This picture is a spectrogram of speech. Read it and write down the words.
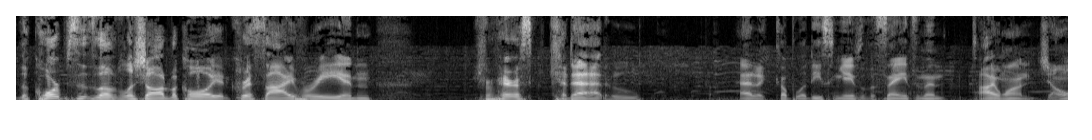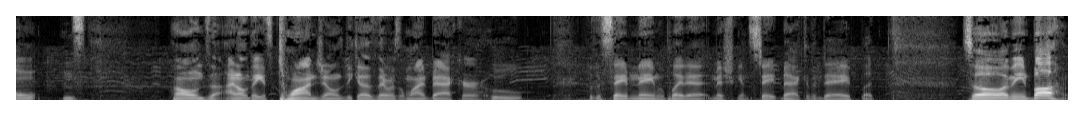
the corpses of LeSean McCoy and Chris Ivory and Travaris Cadet, who had a couple of decent games with the Saints, and then Taiwan Jones. Jones, I don't think it's Twan Jones because there was a linebacker who with the same name who played at Michigan State back in the day. But so I mean, Bu-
